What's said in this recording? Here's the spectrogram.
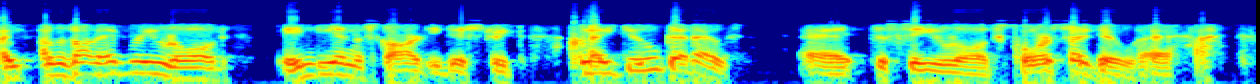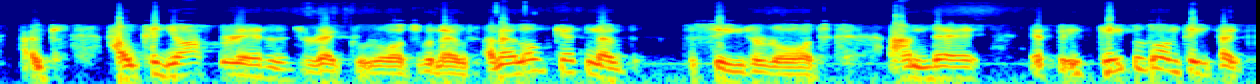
I, I, was on every road in the Enniscorthy district and I do get out uh, to see roads. Of course I do. Uh, how, how, can you operate as a direct roads without? And I love getting out to see the roads. And uh, if, if, people don't think like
